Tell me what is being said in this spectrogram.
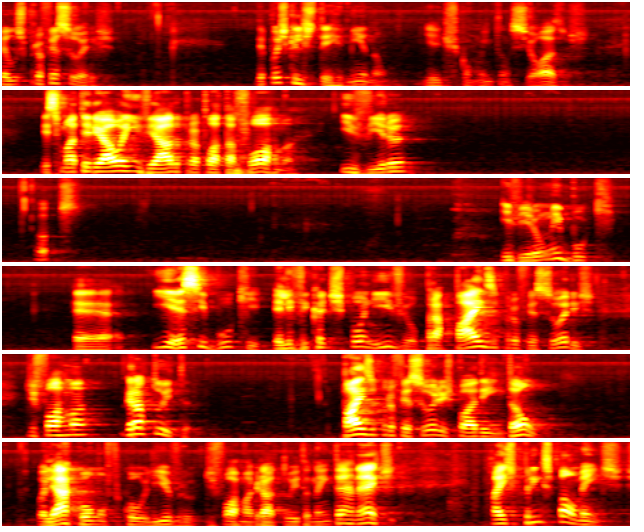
pelos professores. Depois que eles terminam, e eles ficam muito ansiosos, esse material é enviado para a plataforma e vira. Ops. E vira um e-book. É, e esse e-book ele fica disponível para pais e professores de forma gratuita. Pais e professores podem, então, olhar como ficou o livro de forma gratuita na internet, mas, principalmente,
